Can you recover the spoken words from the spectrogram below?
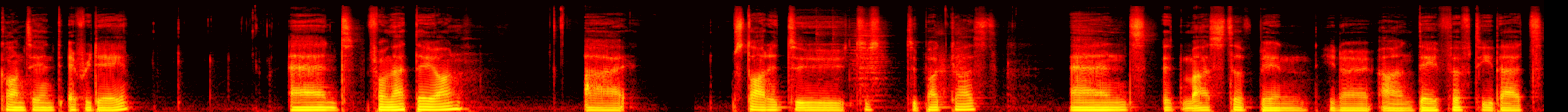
content every day. And from that day on, I started to to to podcast, and it must have been you know on day fifty that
